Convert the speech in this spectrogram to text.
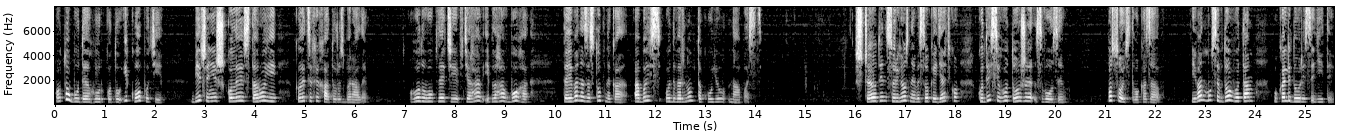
Ото буде гуркоту і копоті, більше, ніж коли старої клицихи хату розбирали. Голову в плечі втягав і благав Бога та Івана заступника, абись одвернув такую напасть. Ще один серйозний високий дядько кудись його теж звозив. Посольство казав. Іван мусив довго там у калідорі сидіти.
